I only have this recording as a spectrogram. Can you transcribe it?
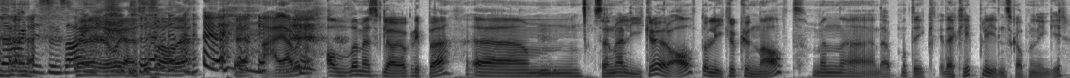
det var du som sa Det, det var jeg som sa det. Nei, jeg er vel aller mest glad i å klippe. ehm, Selv om jeg liker å gjøre alt, og liker å kunne alt. Men eh, det er på en måte Det er klipp lidenskapen ligger.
